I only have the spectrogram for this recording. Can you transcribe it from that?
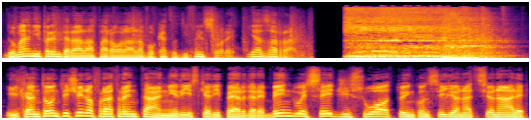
Domani prenderà la parola l'avvocato difensore Yasarrali. Il Canton Ticino fra 30 anni rischia di perdere ben due seggi su otto in Consiglio nazionale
